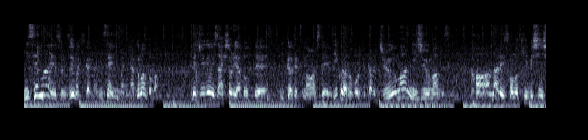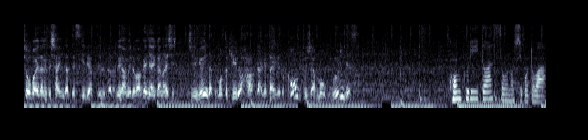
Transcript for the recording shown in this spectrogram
2000万円するんですよ。今機械が。2000今200万とか。で従業員さん1人雇って1ヶ月回していくら残るって言ったら10万20万ですよ。かなりその厳しい商売だけど社員だって好きでやってるからで辞めるわけにはいかないし従業員だってもっと給料払ってあげたいけどポンプじゃもう無理です。コンクリート圧送の仕事は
